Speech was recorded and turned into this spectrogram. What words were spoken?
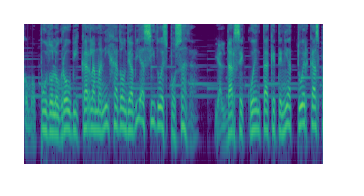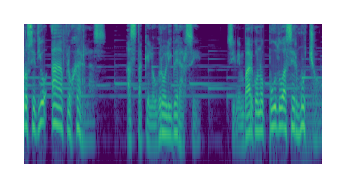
Como pudo logró ubicar la manija donde había sido esposada y al darse cuenta que tenía tuercas procedió a aflojarlas hasta que logró liberarse. Sin embargo no pudo hacer mucho,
